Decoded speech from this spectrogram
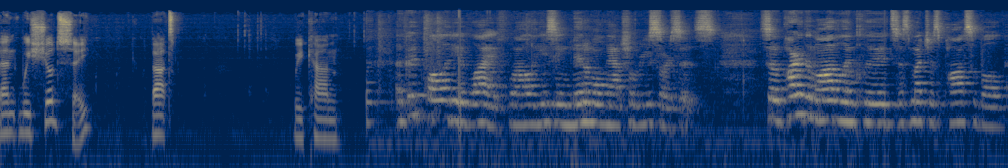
then we should see that we can a good quality of life while using minimal natural resources. So part of the model includes, as much as possible,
